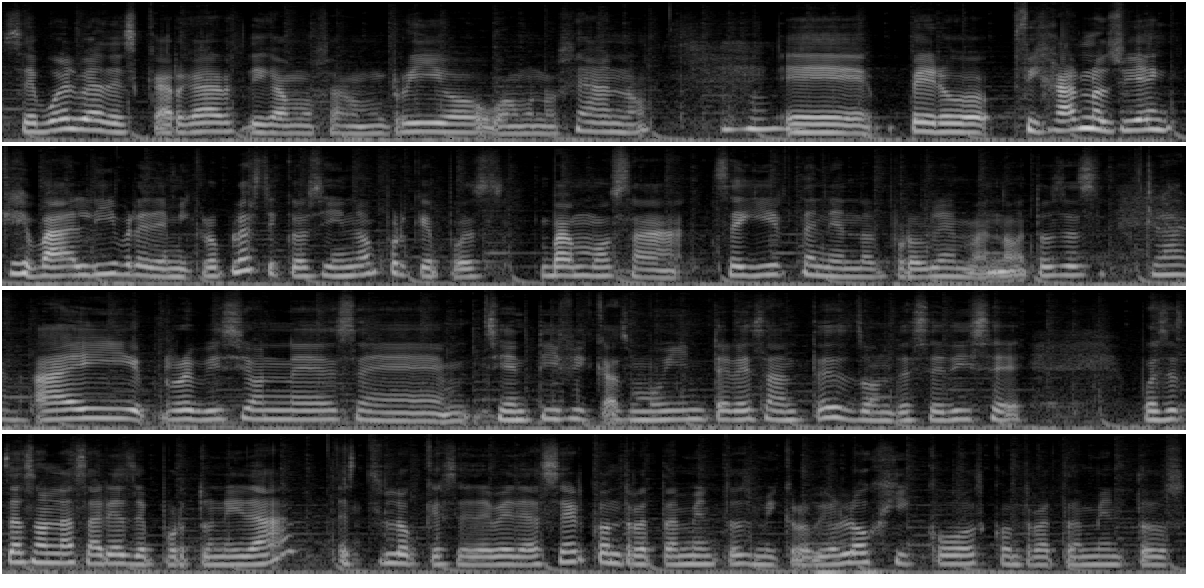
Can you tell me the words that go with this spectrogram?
se vuelve a descargar, digamos, a un río o a un océano, eh, pero fijarnos bien que va libre de microplásticos, ¿sí, no? Porque pues vamos a seguir teniendo el problema, ¿no? Entonces, hay revisiones eh, científicas muy interesantes donde se dice pues estas son las áreas de oportunidad, esto es lo que se debe de hacer con tratamientos microbiológicos, con tratamientos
